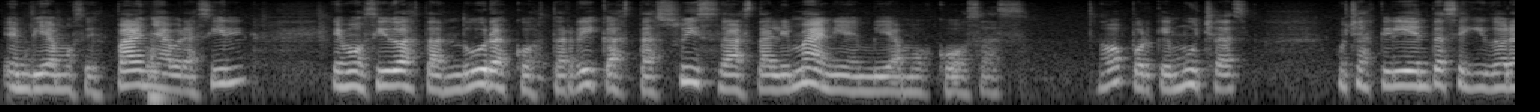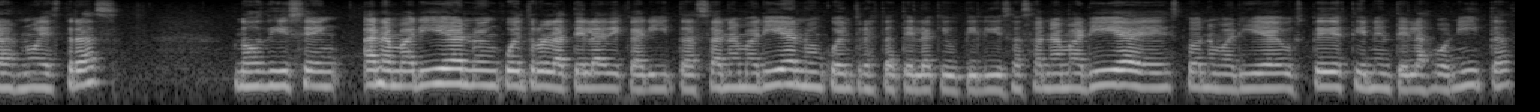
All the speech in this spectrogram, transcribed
enviamos a España, a Brasil, hemos ido hasta Honduras, Costa Rica, hasta Suiza, hasta Alemania enviamos cosas, ¿no? Porque muchas, muchas clientas, seguidoras nuestras, nos dicen, Ana María, no encuentro la tela de caritas, Ana María, no encuentro esta tela que utilizas, Ana María, esto, Ana María, ustedes tienen telas bonitas.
